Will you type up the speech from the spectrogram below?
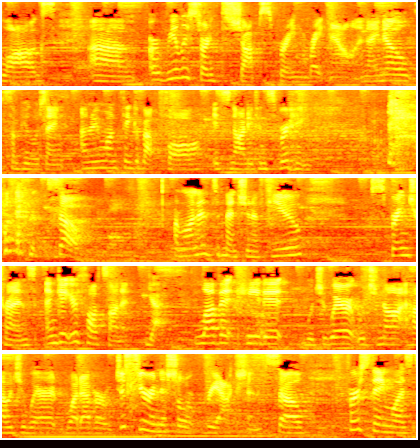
blogs um, are really starting to shop spring right now. And I know some people are saying I don't even want to think about fall. It's not even spring. so I wanted to mention a few spring trends and get your thoughts on it. Yes. Love it, hate it, would you wear it, would you not, how would you wear it, whatever. Just your initial reaction. So, first thing was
